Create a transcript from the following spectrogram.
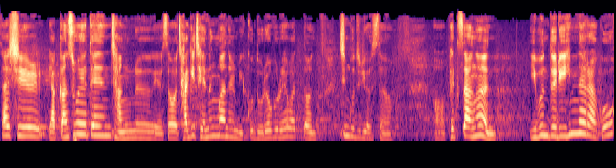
사실 약간 소외된 장르에서 자기 재능만을 믿고 노력을 해왔던 친구들이었어요. 어, 백상은 이분들이 힘내라고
